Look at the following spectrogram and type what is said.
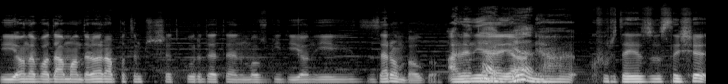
I ona władała Mandalora, potem przyszedł, kurde, ten Moff Gideon i zarąbał go. Ale No nie, tak, ja, wiem. ja, kurde, Jezu, w sensie,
